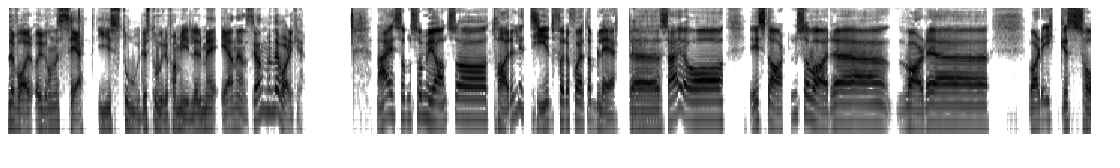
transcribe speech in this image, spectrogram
det var organisert i store, store familier med en eneste gang, men det var det ikke. Nei, som så mye annet så tar det litt tid for å få etablert uh, seg, og i starten så var det, var det var det ikke så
